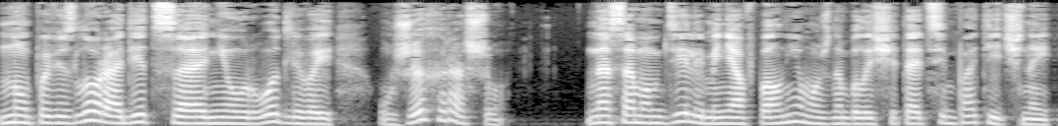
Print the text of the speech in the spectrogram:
Ну, повезло родиться неуродливой, уже хорошо. На самом деле меня вполне можно было считать симпатичной.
